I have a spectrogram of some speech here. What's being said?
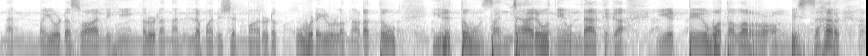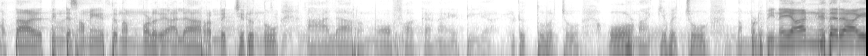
നന്മയുടെ സ്വാലിഹീങ്ങളുടെ നല്ല മനുഷ്യന്മാരുടെ കൂടെയുള്ള നടത്തവും ഇരുത്തവും സഞ്ചാരവും നീ ഉണ്ടാക്കുക. എട്ട് വതളർഉം അത്താഴത്തിന്റെ സമയത്ത് നമ്മളൊരു അലാറം വെച്ചിരുന്നു. ആ അലാറം ഓഫാക്കാനായിട്ടില്ല. എടുത്തു വെച്ചോ ഓണാക്കി വെച്ചോ. നമ്മൾ വിനയാന്യതരായി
